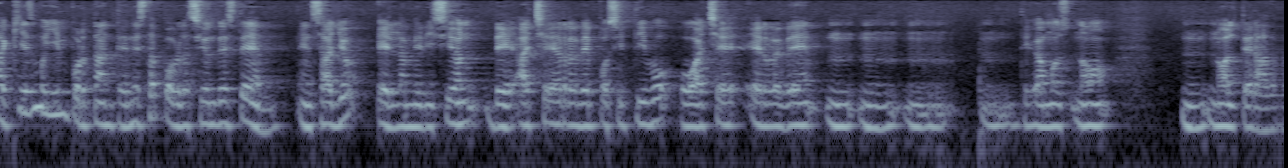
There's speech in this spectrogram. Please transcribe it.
Aquí es muy importante en esta población de este ensayo en la medición de HRD positivo o HRD, mm, mm, mm, digamos, no, no alterado.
